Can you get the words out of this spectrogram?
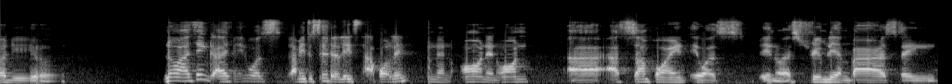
audio. No, I think I, it was, I mean, to say the least, appalling and on and on uh, at some point it was you know extremely embarrassing.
